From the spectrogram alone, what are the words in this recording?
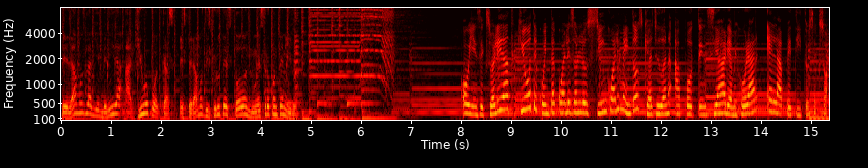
Te damos la bienvenida a Cubo Podcast. Esperamos disfrutes todo nuestro contenido. Hoy en Sexualidad, Cubo te cuenta cuáles son los 5 alimentos que ayudan a potenciar y a mejorar el apetito sexual.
